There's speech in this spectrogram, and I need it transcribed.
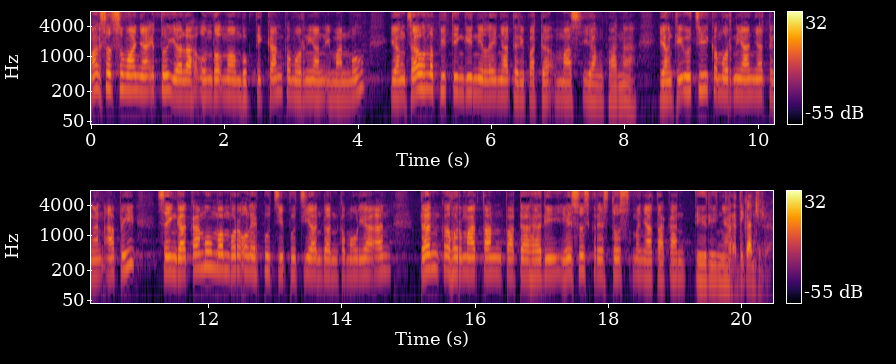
Maksud semuanya itu ialah untuk membuktikan kemurnian imanmu yang jauh lebih tinggi nilainya daripada emas yang fana, yang diuji kemurniannya dengan api, sehingga kamu memperoleh puji-pujian dan kemuliaan dan kehormatan pada hari Yesus Kristus menyatakan dirinya. Perhatikan saudara.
